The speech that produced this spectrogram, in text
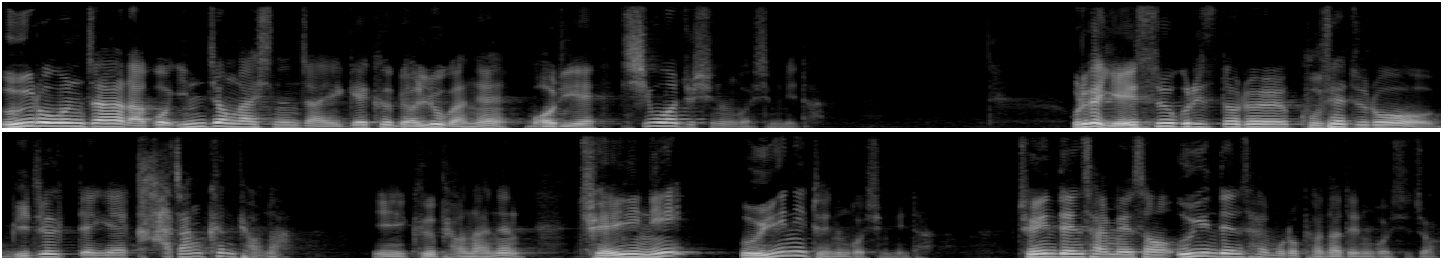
의로운 자라고 인정하시는 자에게 그 면류관을 머리에 씌워 주시는 것입니다. 우리가 예수 그리스도를 구세주로 믿을 때의 가장 큰 변화, 이 그 변화는 죄인이 의인이 되는 것입니다. 죄인된 삶에서 의인된 삶으로 변화되는 것이죠.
